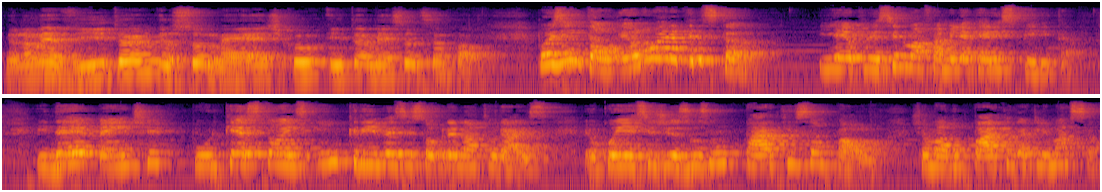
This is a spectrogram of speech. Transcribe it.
Meu nome é Vitor, eu sou médico e também sou de São Paulo. Pois então, eu não era cristã e aí eu cresci numa família que era espírita. E de repente, por questões incríveis e sobrenaturais, eu conheci Jesus num parque em São Paulo, chamado Parque da Aclimação.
